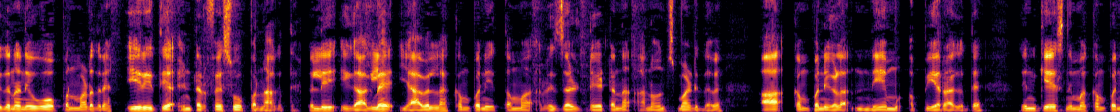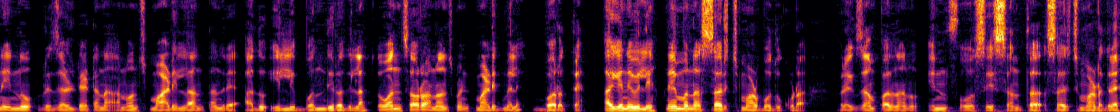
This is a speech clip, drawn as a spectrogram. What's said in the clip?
ಇದನ್ನ ನೀವು ಓಪನ್ ಮಾಡಿದ್ರೆ ಈ ರೀತಿಯ ಇಂಟರ್ಫೇಸ್ ಓಪನ್ ಆಗುತ್ತೆ. ಇಲ್ಲಿ ಈಗಾಗಲೇ ಯಾವೆಲ್ಲ ಕಂಪನಿ ತಮ್ಮ ರಿಸಲ್ಟ್ ಡೇಟ್ ಅನ್ನ ಅನೌನ್ಸ್ ಮಾಡಿದ್ದಾವೆ, ಆ ಕಂಪನಿಗಳ ನೇಮ್ ಅಪಿಯರ್ ಆಗುತ್ತೆ. ಇನ್ ಕೇಸ್ ನಿಮ್ಮ ಕಂಪನಿ ಇನ್ನೂ ರಿಸಲ್ಟ್ ಡೇಟ್ ಅನ್ನ ಅನೌನ್ಸ್ ಮಾಡಿಲ್ಲ ಅಂತಂದ್ರೆ ಅದು ಇಲ್ಲಿ ಬಂದಿರೋದಿಲ್ಲ. ಒನ್ಸ್ ಅವರು ಅನೌನ್ಸ್ಮೆಂಟ್ ಮಾಡಿದ್ಮೇಲೆ ಬರುತ್ತೆ. ಹಾಗೆ ನೀವು ಇಲ್ಲಿ ನೇಮ್ ಅನ್ನ ಸರ್ಚ್ ಮಾಡಬಹುದು ಕೂಡ. ಫಾರ್ ಎಕ್ಸಾಂಪಲ್ ನಾನು ಇನ್ಫೋಸಿಸ್ ಅಂತ ಸರ್ಚ್ ಮಾಡಿದ್ರೆ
